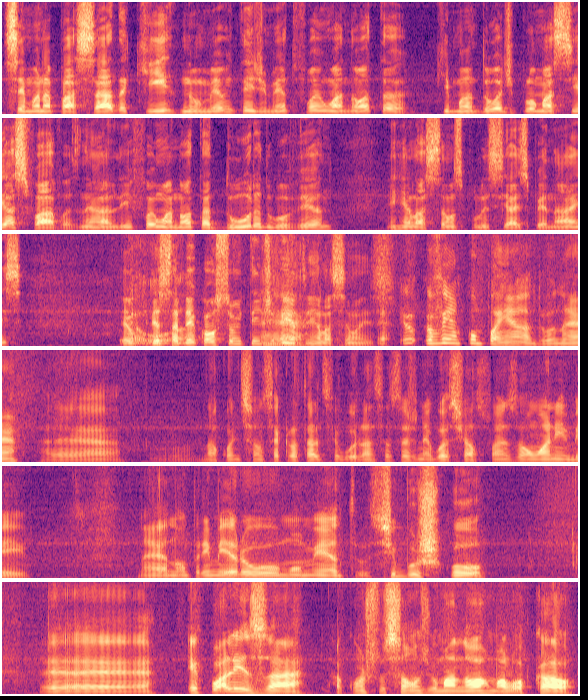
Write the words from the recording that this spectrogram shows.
semana passada, que, no meu entendimento, foi uma nota que mandou a diplomacia às favas. Né? Ali foi uma nota dura do governo em relação aos policiais penais. Eu, eu queria saber qual o seu entendimento é, em relação a isso. Eu, eu venho acompanhando, né? É na condição de secretário de Segurança, essas negociações há um ano e meio. Né? Num primeiro momento, se buscou é, equalizar a construção de uma norma local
